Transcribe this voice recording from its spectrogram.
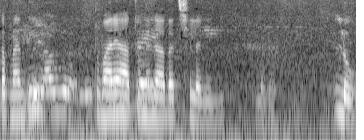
सपना दी, तुम्हारे हाथों में ज़्यादा अच्छी लगेगी। लो।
